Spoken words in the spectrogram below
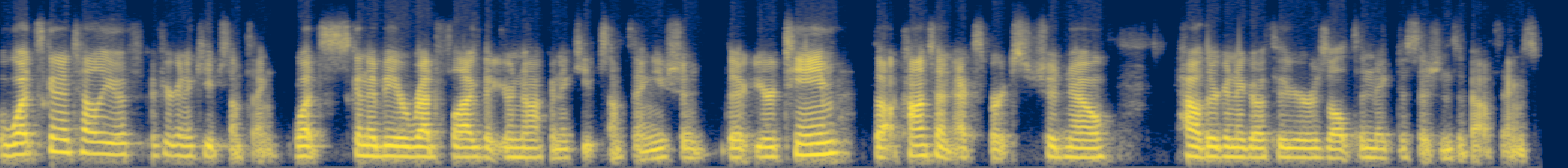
what's going to tell you if, if you're going to keep something? What's going to be a red flag that you're not going to keep something? You should, the, your team, the content experts should know how they're going to go through your results and make decisions about things.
